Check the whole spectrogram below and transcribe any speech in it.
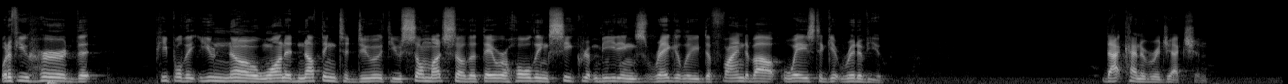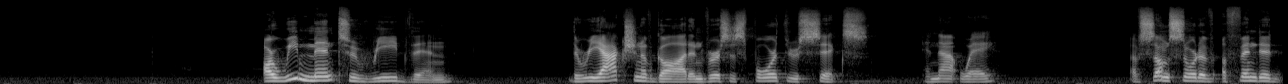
What if you heard that people that you know wanted nothing to do with you so much so that they were holding secret meetings regularly to find about ways to get rid of you? That kind of rejection. Are we meant to read then the reaction of God in verses 4 through 6 in that way? Of some sort of offended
